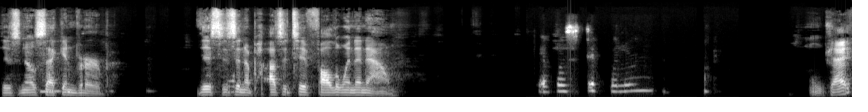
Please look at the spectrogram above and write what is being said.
There's no second mm-hmm. verb. This is in a positive following a noun. The positive following. Okay.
